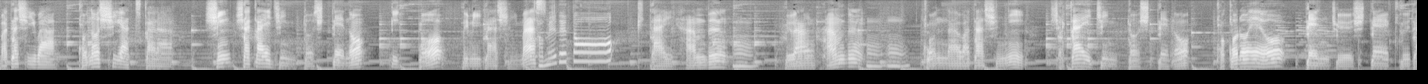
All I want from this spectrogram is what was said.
私はこの4月から新社会人としての一歩を踏み出しますお。めでと期待半分、ううん不安半分。うんうんこんな私に社会人としての心得を伝授してくだ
